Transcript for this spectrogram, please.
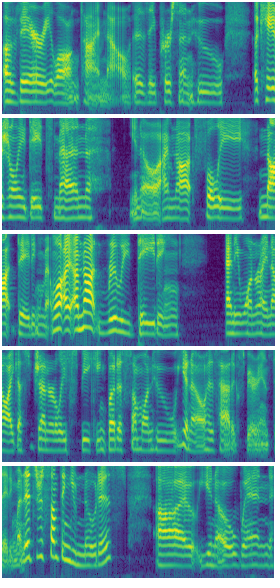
a very long time now as a person who occasionally dates men. You know, I'm not fully not dating men. Well, I, I'm not really dating anyone right now, I guess, generally speaking, but as someone who, you know, has had experience dating men, it's just something you notice, uh, you know, when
